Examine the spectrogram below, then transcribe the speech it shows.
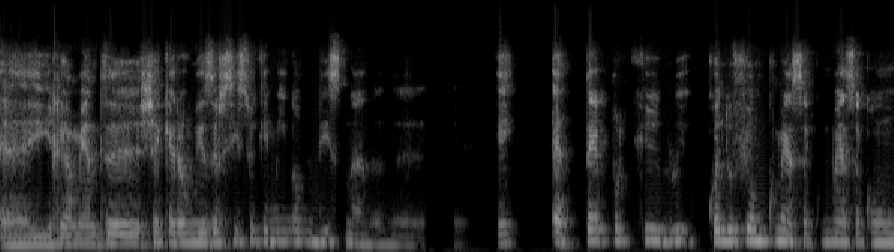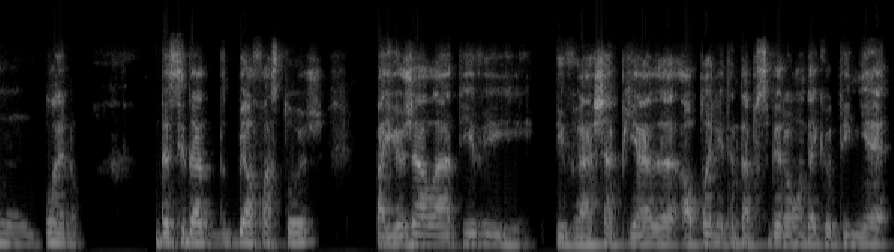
Eh, e realmente achei que era um exercício que a mim não me disse nada. Eh, é- até porque quando o filme começa, começa com um plano da cidade de Belfast hoje, pá, eu já lá tive e tive a achar piada ao plano e tentar perceber aonde é que eu tinha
